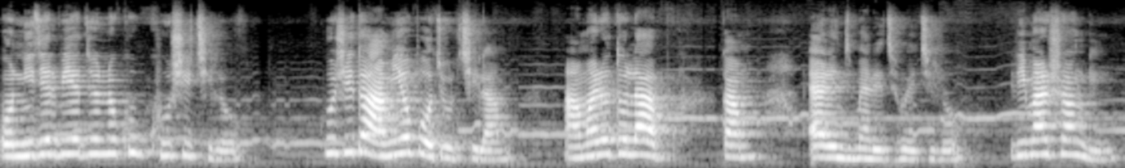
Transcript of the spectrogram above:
ও নিজের বিয়ের জন্য খুব খুশি ছিল। খুশি তো আমিও প্রচুর ছিলাম। আমারও তো লাভ কাম অ্যারেঞ্জ ম্যারেজ হয়েছিল। রিমার সঙ্গে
